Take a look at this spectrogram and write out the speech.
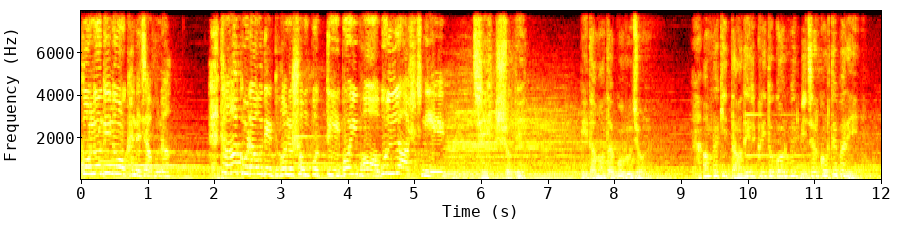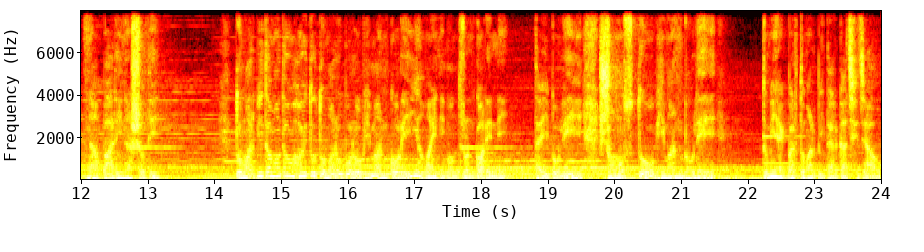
কোনোদিনও ওখানে যাব না। থাক ওরা ওদের ধন সম্পত্তি বৈভব, উল্লাস নিয়ে। ছি, সতী। পিতামাতা গুরুজন, আমরা কি তাদের কৃতকর্মের বিচার করতে পারি? না পারি না, সতী। তোমার পিতামাতাও হয়তো তোমার উপর অভিমান করেই আমায় নিমন্ত্রণ করেননি। তাই বলি, সমস্ত অভিমান ভুলে তুমি একবার তোমার পিতার কাছে যাও।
